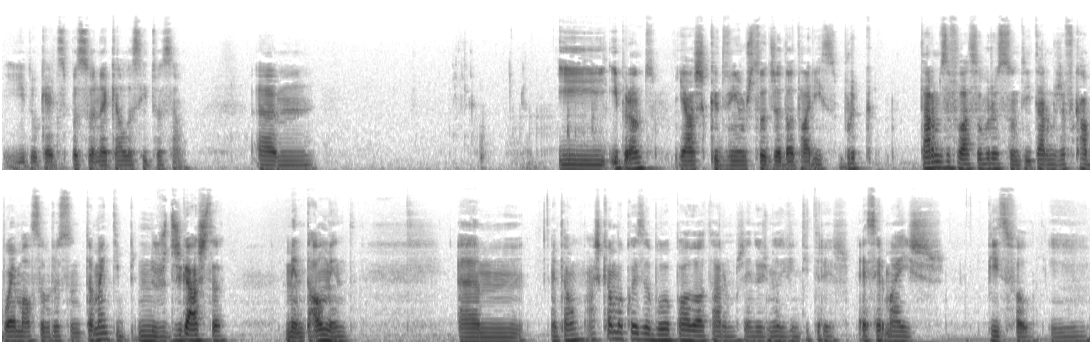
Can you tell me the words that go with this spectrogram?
E do que é que se passou naquela situação. Um, e, e, pronto, e acho que devíamos todos adotar isso, porque estarmos a falar sobre o assunto e estarmos a ficar bem mal sobre o assunto também tipo, nos desgasta mentalmente. Um, então acho que é uma coisa boa para adotarmos em 2023. É ser mais peaceful e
